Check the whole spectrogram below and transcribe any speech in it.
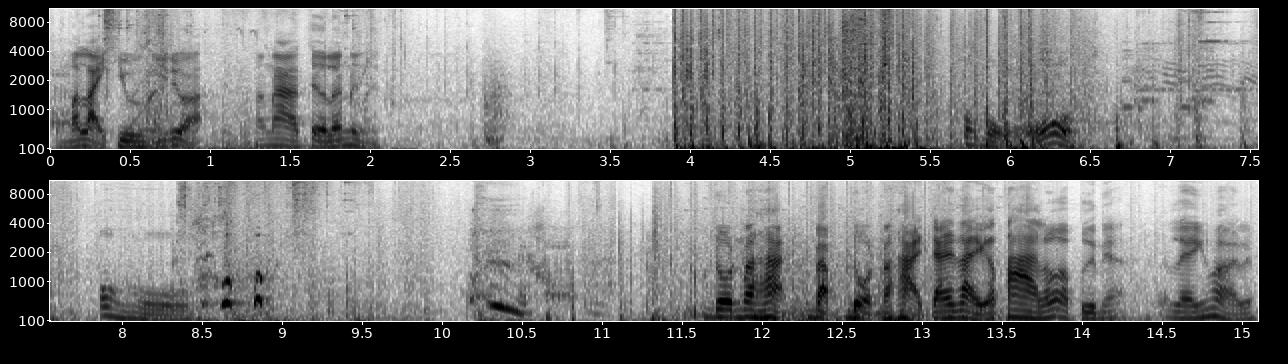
ผมมาไหลคิวตรงนี้ดีกว่า ข้างหน้าเจอแล้วหนึ่ง โอ้โห โอ้โห โดนมาหาแบบโดดมาหายใจใส่ก็ตายแล้วอะปืนเนี้ย แรงกว่าเลย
